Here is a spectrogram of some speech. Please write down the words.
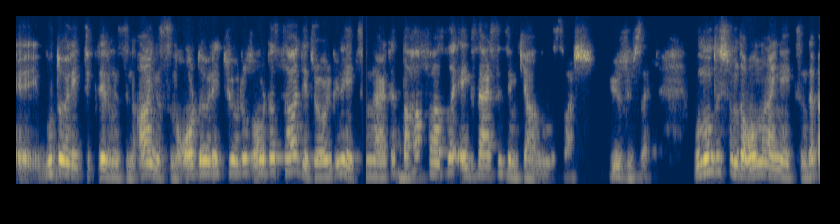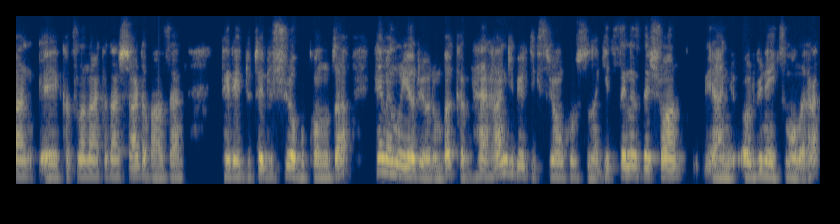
E, burada öğrettiklerimizin aynısını orada öğretiyoruz. Orada sadece örgün eğitimlerde daha fazla egzersiz imkanımız var. Yüz yüze. Bunun dışında online eğitimde ben katılan arkadaşlar da bazen tereddüte düşüyor bu konuda. Hemen uyarıyorum. Bakın herhangi bir diksiyon kursuna gitseniz de şu an yani örgün eğitim olarak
